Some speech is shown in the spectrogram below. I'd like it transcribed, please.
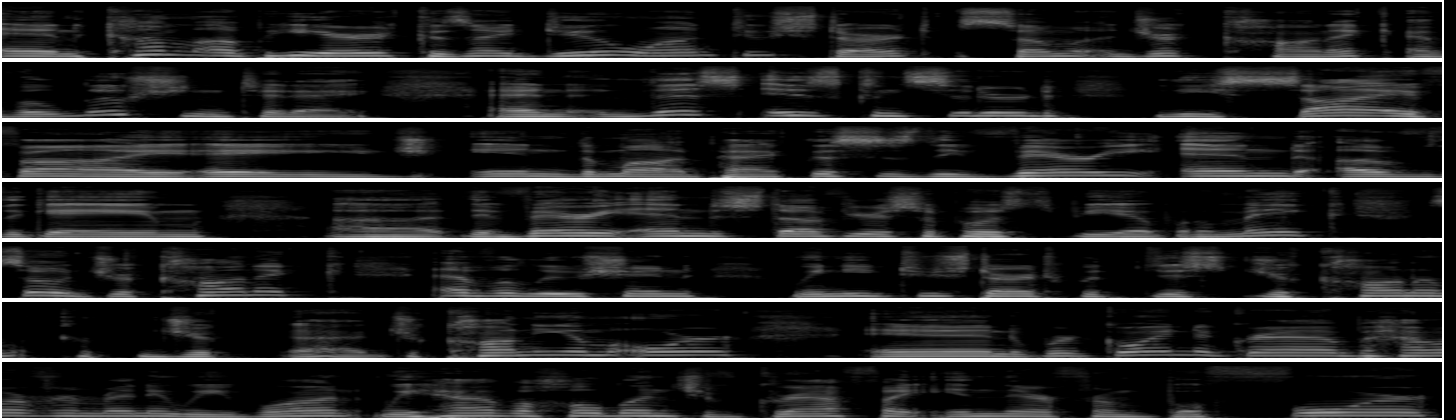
and come up here because I do want to start some Draconic Evolution today. And this is considered the sci-fi age in the mod pack. This is the very end of the game, uh, the very end stuff you're supposed to be able to make. So Draconic Evolution, we need to start with this Draconium, uh, Draconium ore, and we're going to grab however many we want. We have a whole bunch of graphite in there from before,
